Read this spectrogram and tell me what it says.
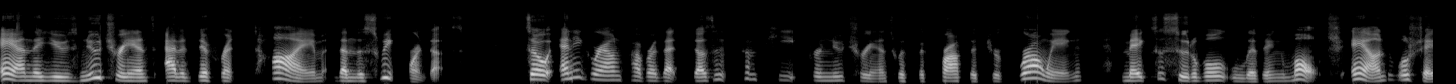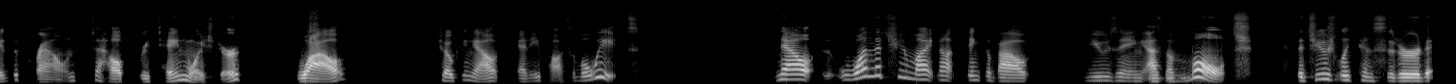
and they use nutrients at a different time than the sweet corn does. So, any ground cover that doesn't compete for nutrients with the crop that you're growing makes a suitable living mulch and will shade the ground to help retain moisture while choking out any possible weeds. Now, one that you might not think about using as a mulch that's usually considered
